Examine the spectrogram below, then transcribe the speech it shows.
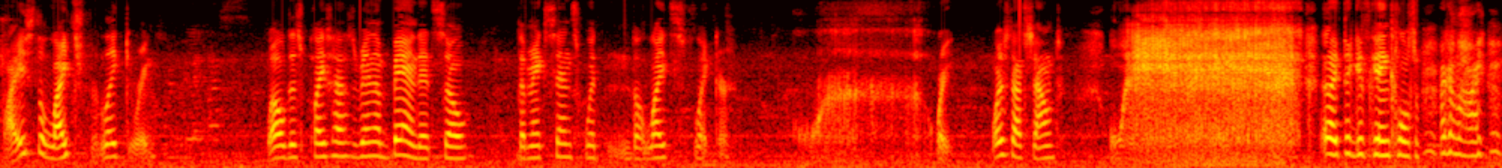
Why is the lights flickering? Well, this place has been abandoned, so that makes sense with the lights flicker. Wait, where's that sound? I think it's getting closer. I gotta hide.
